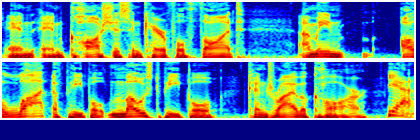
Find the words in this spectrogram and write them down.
and and cautious and careful thought. I mean, a lot of people, most people can drive a car. Yeah.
